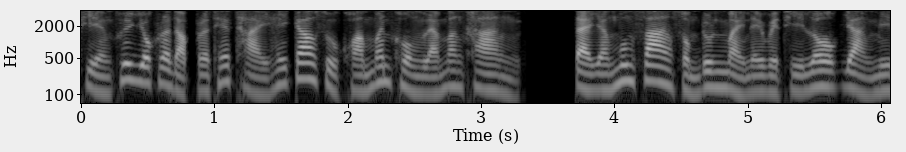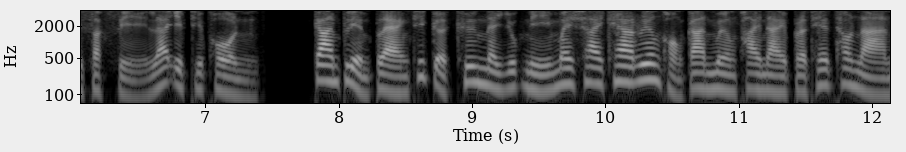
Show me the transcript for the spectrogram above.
เพียงเพื่อยกระดับประเทศไทยให้ก้าวสู่ความมั่นคงและมั่งคั่ง แต่ยังมุ่งสร้างสมดุลใหม่ในเวทีโลกอย่างมีศักดิ์ศรีและอิทธิพล การเปลี่ยนแปลงที่เกิดขึ้นในยุคนี้ไม่ใช่แค่เรื่องของการเมืองภายในประเทศเท่านั้น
